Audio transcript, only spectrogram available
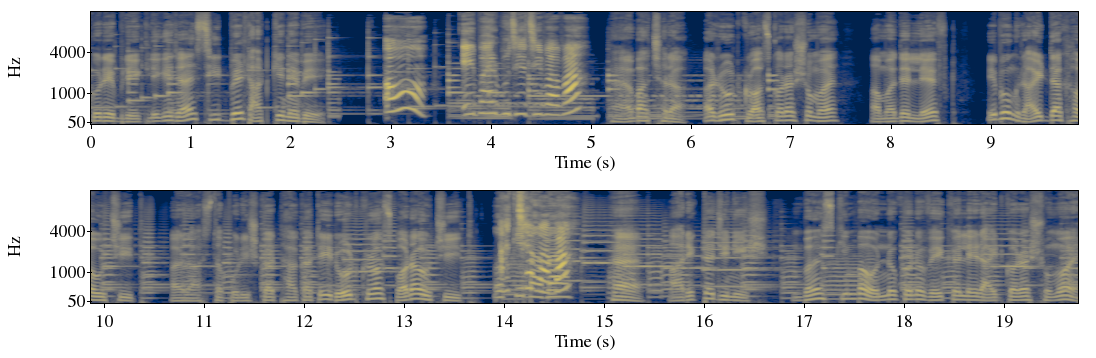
করে ব্রেক লেগে যায় সিট বেল্ট আটকে নেবে। ও এবার বুঝেছি বাবা। হ্যাঁ বাচ্চারা আর রোড ক্রস করার সময় আমাদের লেফট এবং রাইট দেখা উচিত আর রাস্তা পরিষ্কার থাকাতেই রোড ক্রস করা উচিত। ওকে আচ্ছা, বাবা। বাবা। হ্যাঁ আরেকটা জিনিস বাস কিংবা অন্য কোনো ভেহিকলে রাইড করার সময়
